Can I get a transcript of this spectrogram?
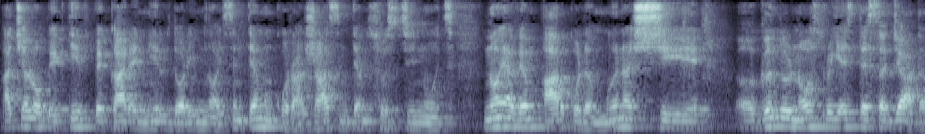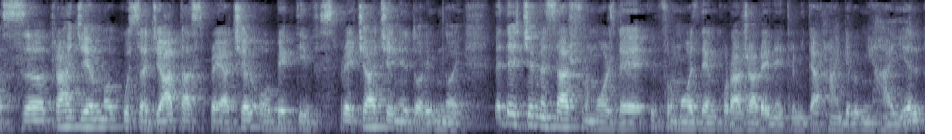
acel obiectiv pe care ni-l dorim noi. Suntem încurajați, suntem susținuți. Noi avem arcul în mână și Uh, gândul nostru este săgeata, să tragem cu săgeata spre acel obiectiv, spre ceea ce ne dorim noi. Vedeți ce mesaj frumos de, frumos de încurajare ne trimite Arhanghelul Mihail,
